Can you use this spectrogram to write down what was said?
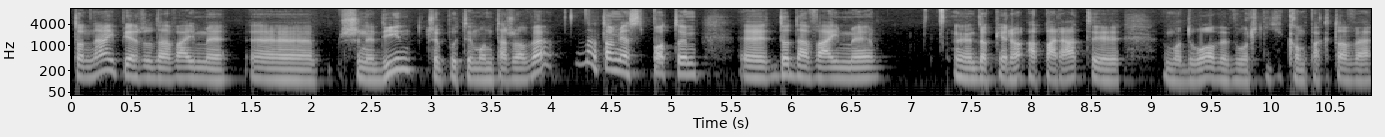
to najpierw dodawajmy e, szyny DIN czy płyty montażowe, natomiast potem e, dodawajmy e, dopiero aparaty modułowe, wyłączniki kompaktowe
